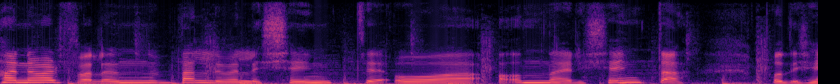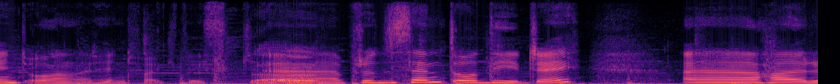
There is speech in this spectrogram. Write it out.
Han er i hvert fall en veldig veldig kjent og anerkjent, da. både kjent og anerkjent, faktisk. Eh, produsent og DJ. Eh, har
